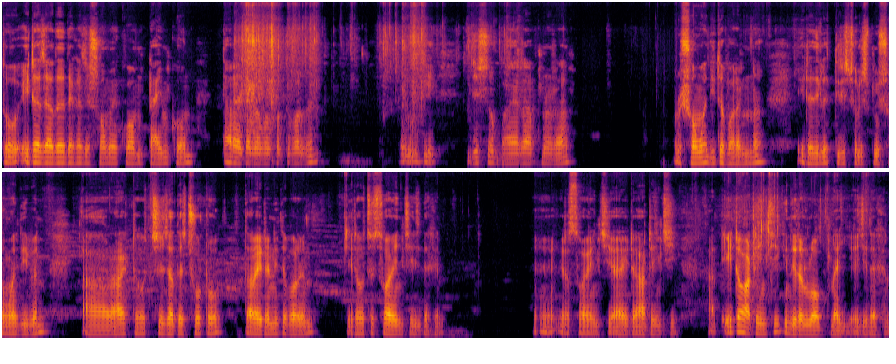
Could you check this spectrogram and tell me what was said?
তো এটা যাদের দেখা যায় সময় কম টাইম কম, তারা এটা ব্যবহার করতে পারবেন। এবং কি, যেসব ভাইয়েরা আপনারা সময় দিতে পারেন না, এটা দিলে তিরিশ চল্লিশ মিনিট সময় দিবেন। আর আরেকটা হচ্ছে, যাদের ছোট, তারা এটা নিতে পারেন। এটা হচ্ছে ছয় ইঞ্চি দেখেন। হ্যাঁ এটা ছয় ইঞ্চি আর এটা আট ইঞ্চি। আর এটাও আট ইঞ্চি, কিন্তু এটা লক নাই। এই যে দেখেন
